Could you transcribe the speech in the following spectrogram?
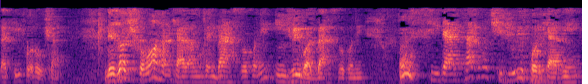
لطیف و روشن. لذا شما هم که الان می‌خواین بحث بکنید اینجوری باید بحث بکنید اون سی درصد رو چجوری پر کردیم؟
